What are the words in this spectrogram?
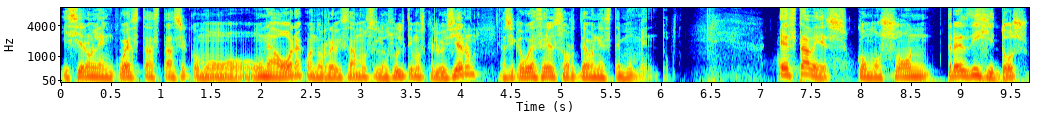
hicieron la encuesta hasta hace como una hora cuando revisamos los últimos que lo hicieron, así que voy a hacer el sorteo en este momento. Esta vez, como son tres dígitos,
